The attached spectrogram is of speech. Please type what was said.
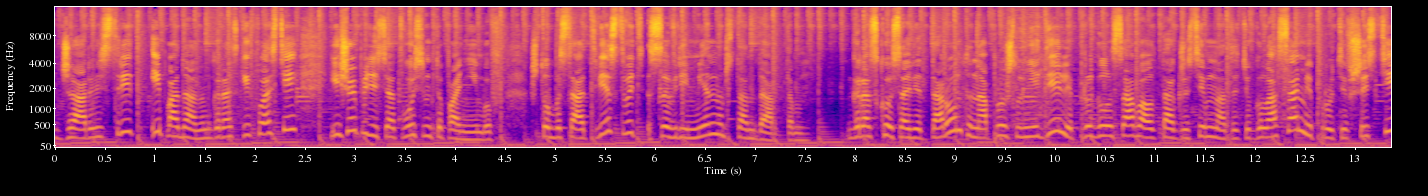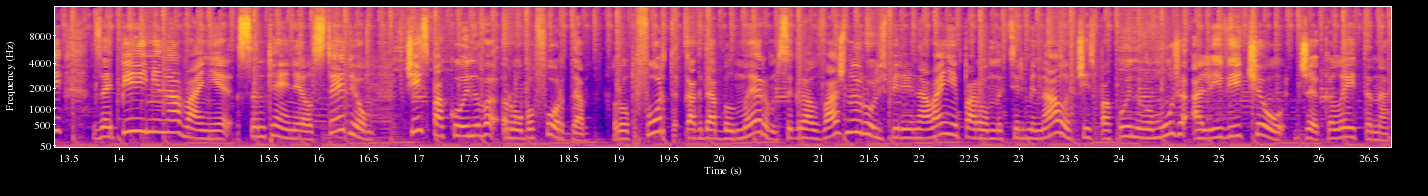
Джарвис-стрит и, по данным городских властей, еще 58 топонимов, чтобы соответствовать современным стандартам. Городской совет Торонто на прошлой неделе проголосовал также 17 голосами против 6 за переименование Centennial Stadium в честь покойного Роба Форда. Роб Форд, когда был мэром, сыграл важную роль в переименовании паромных терминалов в честь покойного мужа Оливии Чоу, Джека Лейтона.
